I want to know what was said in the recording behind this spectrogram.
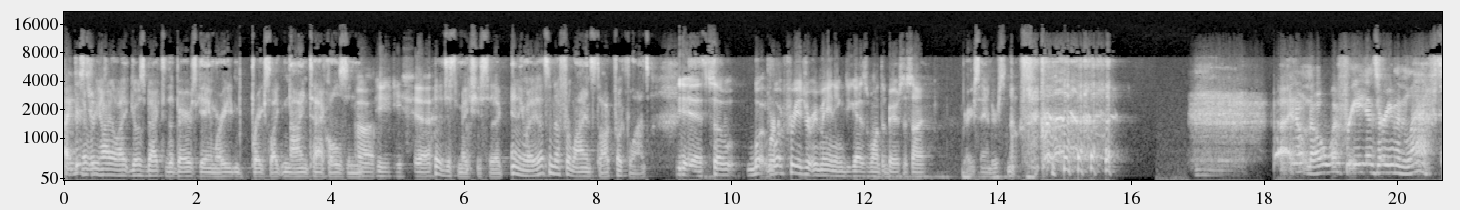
like this. Every dude- highlight goes back to the Bears game where he breaks like nine tackles and Uh, he yeah it just makes you sick. Anyway, that's enough for Lions talk. Fuck the Lions. yeah. So what what free agent remaining do you guys want the Bears to sign? Barry Sanders. No. I don't know what free agents are even left.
